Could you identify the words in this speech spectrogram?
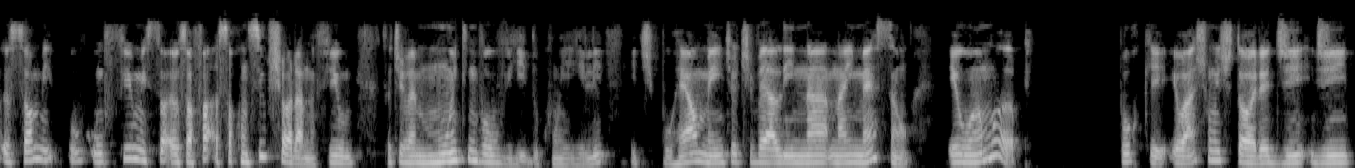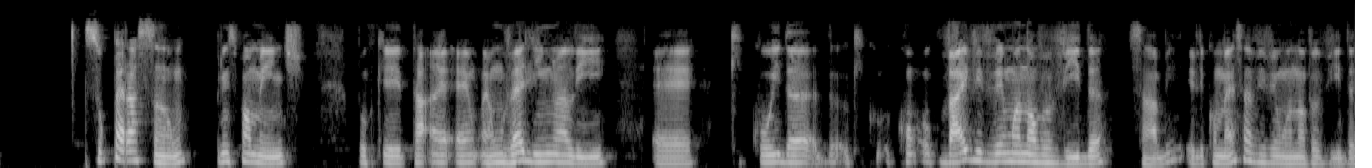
eu só me, o filme só, eu só, só consigo chorar no filme se eu tiver muito envolvido com ele e tipo realmente eu tiver ali na, na imersão. Eu amo Up, porque eu acho uma história de, de superação, principalmente, porque tá, é, é, é um velhinho ali é, que cuida, que vai viver uma nova vida, sabe? Ele começa a viver uma nova vida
